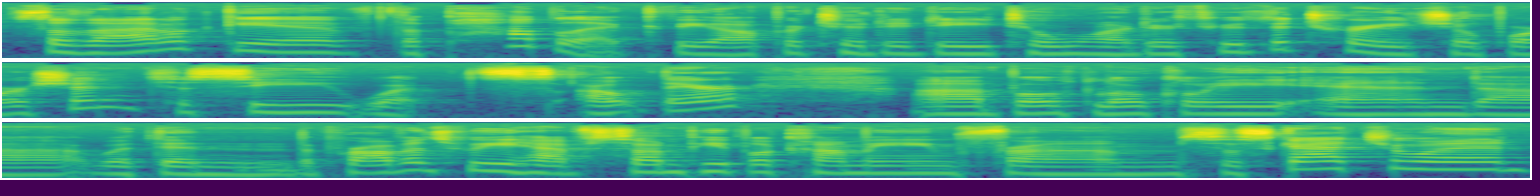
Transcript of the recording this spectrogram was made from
So that'll give the public the opportunity to wander through the trade show portion to see what's out there, uh, both locally and uh, within the province. We have some people coming from Saskatchewan.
